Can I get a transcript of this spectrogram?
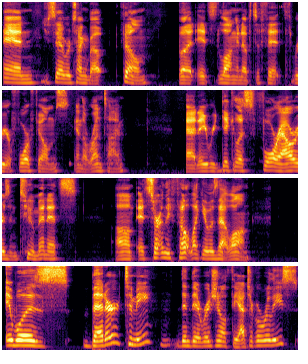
and you said we're talking about film, but it's long enough to fit three or four films in the runtime. At a ridiculous four hours and two minutes, um, it certainly felt like it was that long. It was better to me than the original theatrical release,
